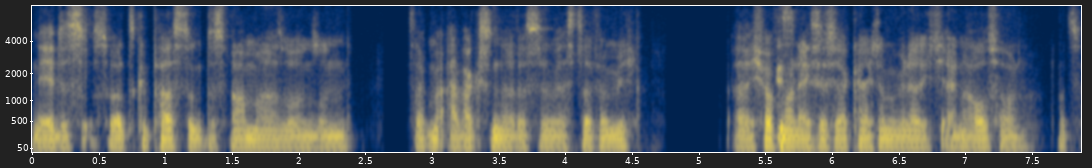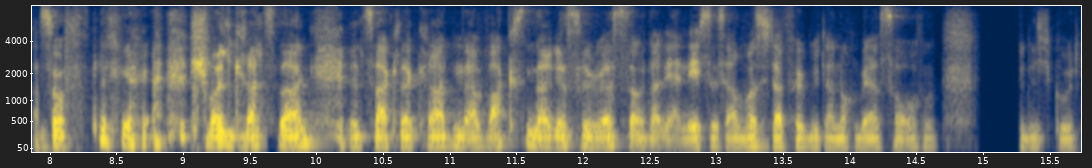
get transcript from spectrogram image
ne, das so hat's gepasst und das war mal so so 'n, sage mal, erwachseneres Silvester für mich. Äh, ich hoffe mal, Ist nächstes Jahr kann ich da mal wieder richtig einen raushauen. Achso, ich wollte gerade sagen, jetzt sagt er gerade ein erwachseneres Silvester und dann, ja, nächstes Jahr muss ich dafür wieder noch mehr saufen. Finde ich gut.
